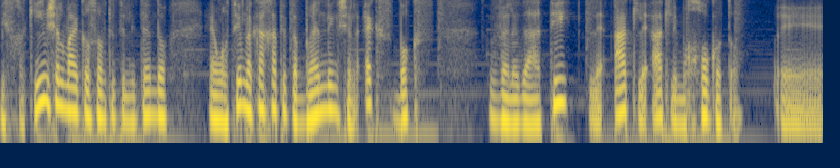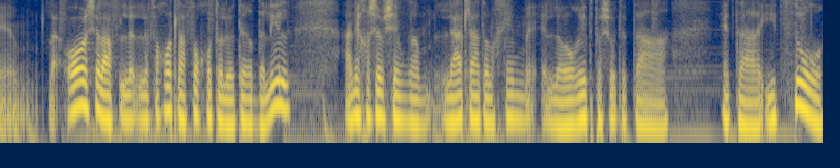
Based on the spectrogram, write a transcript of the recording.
משחקים של מייקרוסופט אצל נינטנדו, הם רוצים לקחת את ה branding של אקסבוקס, ולדעתי, לאט לאט למחוק אותו. אה, או שלפחות להפוך אותו ליותר דליל. אני חושב שהם גם לאט לאט הולכים להוריד פשוט את, ה, את הייצור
